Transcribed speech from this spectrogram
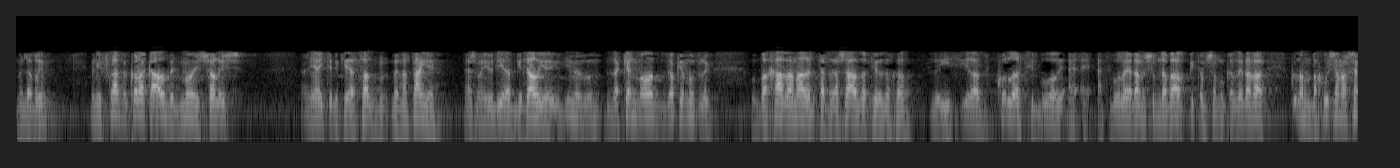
מדברים, ונפרד מכל הקהל בדמוי שוליש. אני הייתי בקריית סאז בנתניה, היה שם יהודי רב גדליה, יהודי זקן מאוד, זוקר מופלג, הוא בכה ואמר את הדרשה הזאת, הוא זוכר. זה הסיר אז כל הציבור, הציבור לא ידע משום דבר, פתאום שמעו כזה דבר, כולם בכו שם, הוא,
